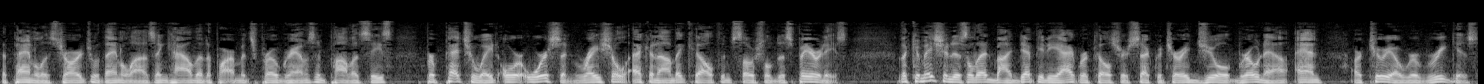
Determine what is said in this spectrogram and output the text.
The panel is charged with analyzing how the department's programs and policies perpetuate or worsen racial, economic, health, and social disparities. The commission is led by Deputy Agriculture Secretary Jewel Bronaugh and Arturo Rodriguez,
